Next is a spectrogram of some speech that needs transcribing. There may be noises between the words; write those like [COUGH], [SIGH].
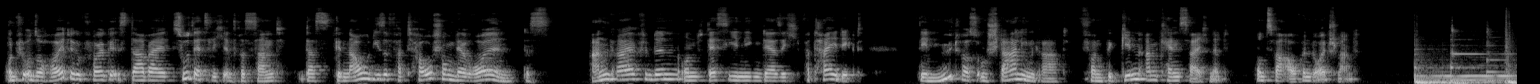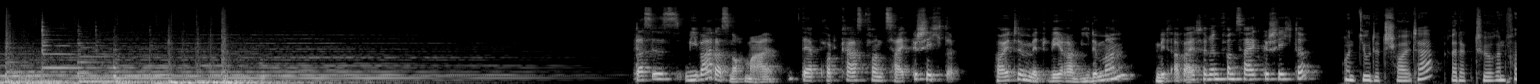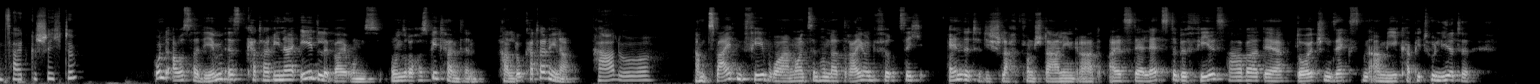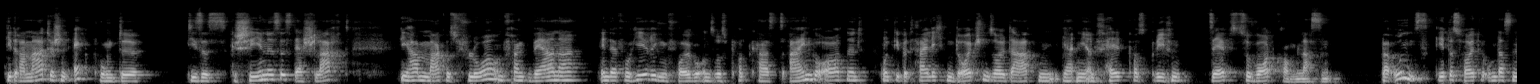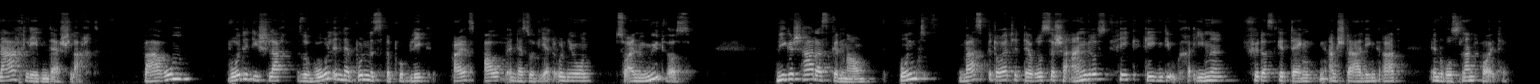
Und für unsere heutige Folge ist dabei zusätzlich interessant, dass genau diese Vertauschung der Rollen des Angreifenden und desjenigen, der sich verteidigt, den Mythos um Stalingrad von Beginn an kennzeichnet, und zwar auch in Deutschland. Das ist Wie war das nochmal? Der Podcast von Zeitgeschichte. Heute mit Vera Wiedemann, Mitarbeiterin von Zeitgeschichte. Und Judith Scholter, Redakteurin von Zeitgeschichte. Und außerdem ist Katharina Edle bei uns, unsere Hospitantin. Hallo Katharina. Hallo. Am 2. Februar 1943 endete die Schlacht von Stalingrad, als der letzte Befehlshaber der deutschen sechsten Armee kapitulierte. Die dramatischen Eckpunkte dieses Geschehnisses der Schlacht, die haben Markus Flor und Frank Werner in der vorherigen Folge unseres Podcasts eingeordnet und die beteiligten deutschen Soldaten ja in ihren Feldpostbriefen selbst zu Wort kommen lassen. Bei uns geht es heute um das Nachleben der Schlacht. Warum wurde die Schlacht sowohl in der Bundesrepublik als auch in der Sowjetunion zu einem Mythos. Wie geschah das genau? Und was bedeutet der russische Angriffskrieg gegen die Ukraine für das Gedenken an Stalingrad in Russland heute?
